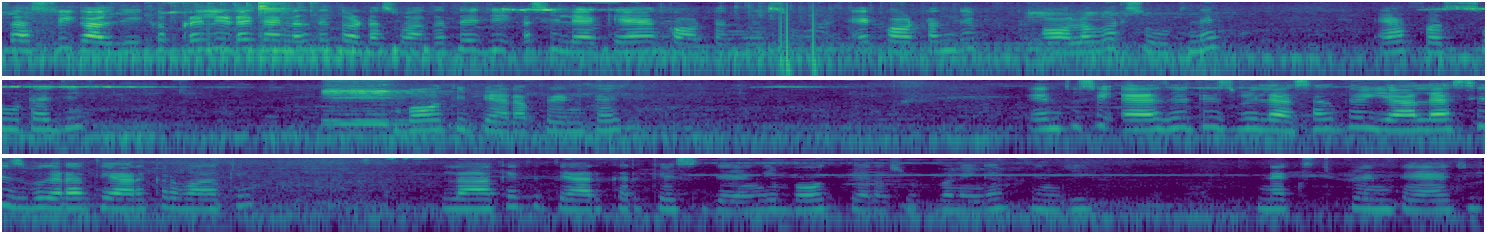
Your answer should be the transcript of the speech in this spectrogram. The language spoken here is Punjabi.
ਸਤਿ ਸ਼੍ਰੀ ਅਕਾਲ ਜੀ, ਕੱਪੜੇ ਲੀੜਾ ਚੈਨਲ ਤੇ ਤੁਹਾਡਾ ਸਵਾਗਤ ਹੈ ਜੀ। ਅਸੀਂ ਲੈ ਕੇ ਆਏ ਹਾਂ ਕਾਟਨ ਦੇ ਸੂਟ। ਇਹ ਕਾਟਨ ਦੇ ਆਲ ਓਵਰ ਸੂਟ ਨੇ। ਇਹ ਫਸਟ ਸੂਟ ਹੈ ਜੀ। ਬਹੁਤ ਹੀ ਪਿਆਰਾ ਪ੍ਰਿੰਟ ਹੈ ਜੀ। ਇਹਨੂੰ ਤੁਸੀਂ ਐਜ਼ ਇਟ ਇਜ਼ ਵੀ ਲੈ ਸਕਦੇ ਹੋ ਜਾਂ ਲੈਸਿਸ ਵਗੈਰਾ ਤਿਆਰ ਕਰਵਾ ਕੇ, ਲਾ ਕੇ ਤੇ ਤਿਆਰ ਕਰਕੇ ਅਸੀਂ ਦੇਵਾਂਗੇ। ਬਹੁਤ ਪਿਆਰਾ ਸੂਟ ਬਣੇਗਾ। ਹਾਂਜੀ। ਨੈਕਸਟ ਪ੍ਰਿੰਟ ਹੈ ਜੀ।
